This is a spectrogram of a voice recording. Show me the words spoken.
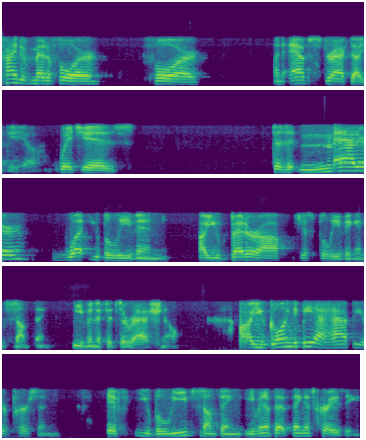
kind of metaphor for an abstract idea, which is does it matter what you believe in, are you better off just believing in something, even if it's irrational? Are you going to be a happier person if you believe something, even if that thing is crazy?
